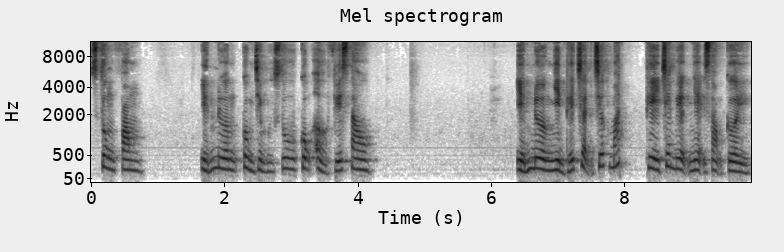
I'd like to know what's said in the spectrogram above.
xung phong. Yến Nương cùng Trình Mục Du cũng ở phía sau. Yến Nương nhìn thấy trận trước mắt thì trên miệng nhẹ giọng cười.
